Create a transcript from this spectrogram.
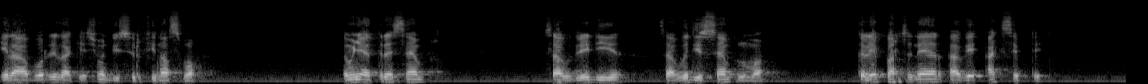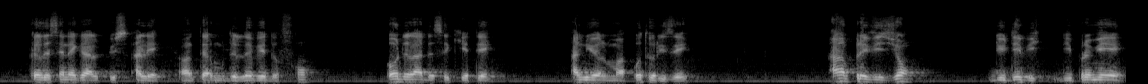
il a abordé la question du surfinancement. De manière très simple, ça voudrait dire, ça veut dire simplement que les partenaires avaient accepté que le Sénégal puisse aller en termes de levée de fonds au-delà de ce qui était annuellement autorisé en prévision du début du premier,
